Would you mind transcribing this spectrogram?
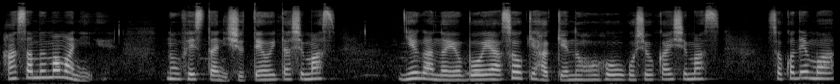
ハンサムママにのフェスタに出店をいたします。乳がんの予防や早期発見の方法をご紹介します。そこでも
